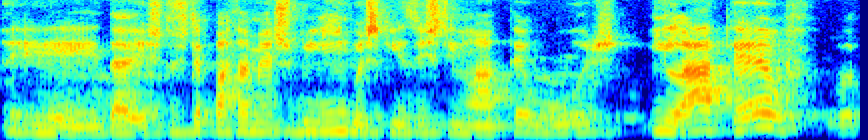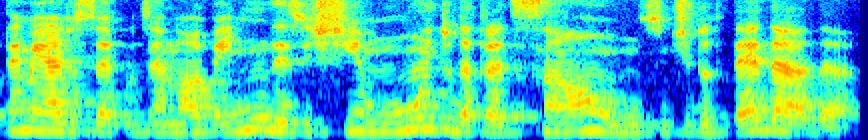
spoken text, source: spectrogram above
É, das, dos departamentos bilíngues que existem lá até hoje. E lá, até, até meados do século XIX, ainda existia muito da tradição, no sentido até da, da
